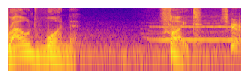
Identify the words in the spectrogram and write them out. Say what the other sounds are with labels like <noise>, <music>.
Round one. Fight. KO.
